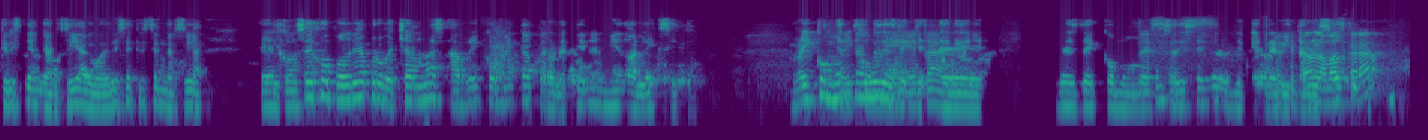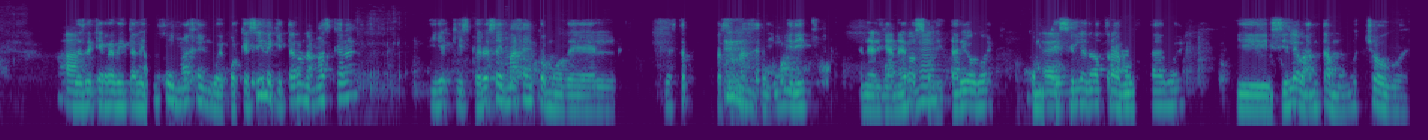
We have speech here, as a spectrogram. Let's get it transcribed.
Cristian García, güey, dice Cristian García, el consejo podría aprovechar más a Rey Cometa, pero le tienen miedo al éxito. Rey Cometa, güey, desde que... Eh, desde como, ¿cómo se dice, güey? Desde que revitalizó. la máscara? Ah. Desde que revitalizó su imagen, güey, porque sí, le quitaron la máscara y X, pero esa imagen como del, de este personaje de Dick en el llanero solitario, güey, como que sí le da otra vista, güey, y sí levanta mucho, güey.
